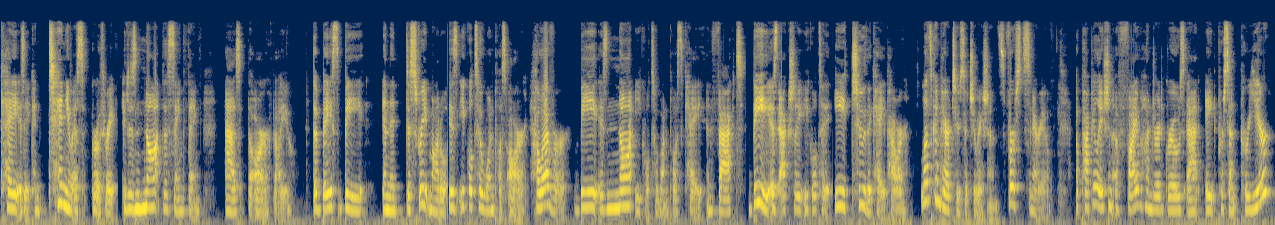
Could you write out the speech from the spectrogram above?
k is a continuous growth rate. It is not the same thing as the r value. The base b in the discrete model is equal to 1 plus r. However, b is not equal to 1 plus k. In fact, b is actually equal to e to the k power. Let's compare two situations. First scenario, a population of 500 grows at 8% per year.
